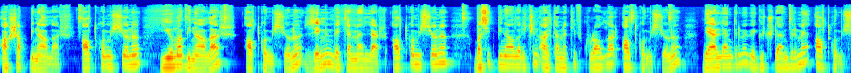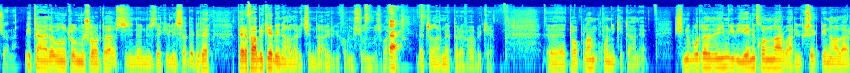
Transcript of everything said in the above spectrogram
ahşap binalar alt komisyonu, yığma binalar alt komisyonu, zemin ve temeller alt komisyonu, basit binalar için alternatif kurallar alt komisyonu, değerlendirme ve güçlendirme alt komisyonu. Bir tane de unutulmuş orada sizin önünüzdeki lisede. Bir de prefabrike binalar için de ayrı bir komisyonumuz var. Evet. Betonarme prefabrike. Ee, toplam 12 tane. Şimdi burada dediğim gibi yeni konular var. Yüksek binalar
